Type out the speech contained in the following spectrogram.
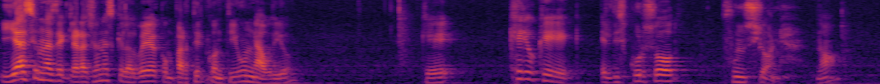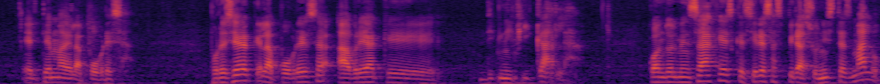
y hace unas declaraciones que las voy a compartir contigo, un audio, que creo que el discurso funciona, ¿no? El tema de la pobreza. Por eso que la pobreza habría que dignificarla. Cuando el mensaje es que si eres aspiracionista es malo.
